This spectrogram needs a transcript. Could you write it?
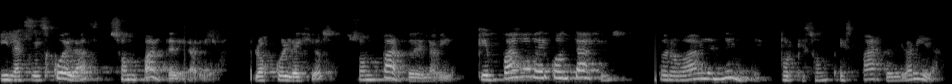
Y las escuelas son parte de la vida. Los colegios son parte de la vida. Que van a haber contagios, probablemente, porque son, es parte de la vida.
